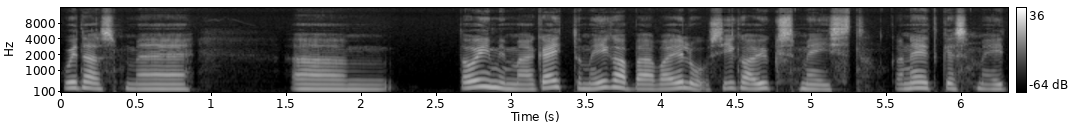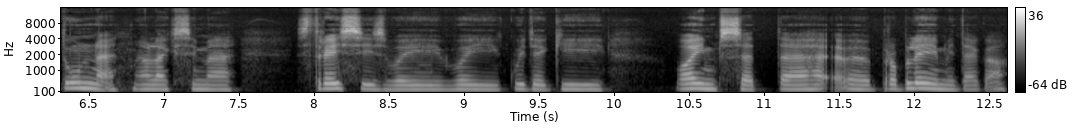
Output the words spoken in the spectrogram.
kuidas me ähm, toimime ja käitume igapäevaelus, igaüks meist, ka need, kes me ei tunne, et me oleksime stressis või, või kuidagi vaimsete äh, probleemidega.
